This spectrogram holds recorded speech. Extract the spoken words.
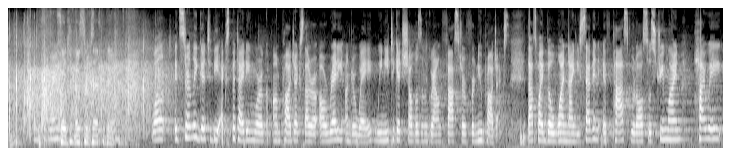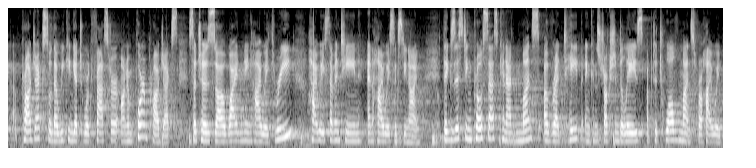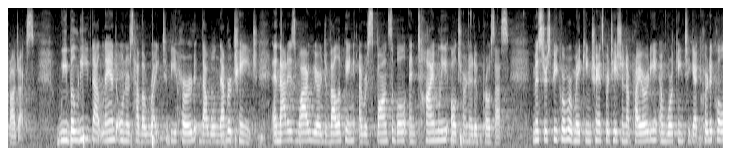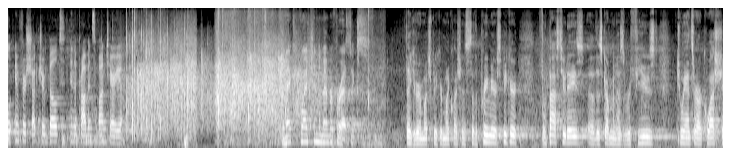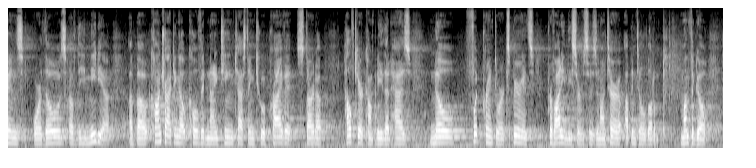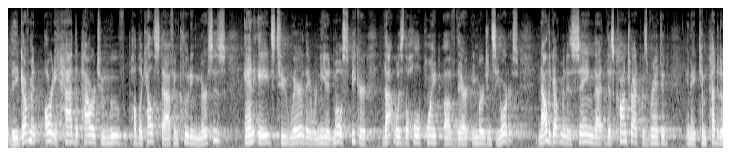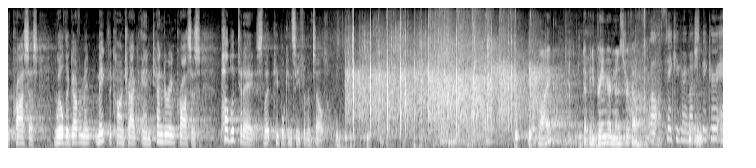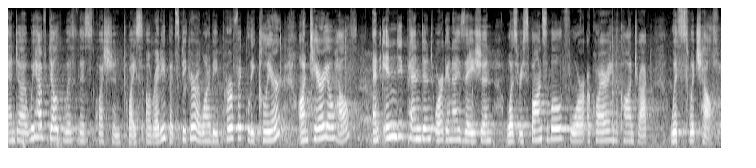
Thank you very much, Associate Minister of Mr. Transportation. Well, it's certainly good to be expediting work on projects that are already underway. We need to get shovels in the ground faster for new projects. That's why Bill 197, if passed, would also streamline highway projects so that we can get to work faster on important projects such as uh, widening Highway 3, Highway 17, and Highway 69. The existing process can add months of red tape and construction delays, up to 12 months for highway projects. We believe that landowners have a right to be heard that will never change, and that is why we are developing a responsible and timely alternative process. Mr. Speaker, we're making transportation a priority and working to get critical infrastructure built in the province of Ontario. The next question, the member for Essex. Thank you very much, Speaker. My question is to the Premier. Speaker, for the past two days, uh, this government has refused to answer our questions or those of the media about contracting out COVID-19 testing to a private startup healthcare company that has no footprint or experience providing these services in Ontario up until about a month ago. The government already had the power to move public health staff, including nurses and aides, to where they were needed most. Speaker, that was the whole point of their emergency orders. Now the government is saying that this contract was granted in a competitive process. Will the government make the contract and tendering process public today so that people can see for themselves? Reply. Deputy Premier and Minister of Health. Well, thank you very much, Speaker. And uh, we have dealt with this question twice already, but Speaker, I want to be perfectly clear. Ontario Health, an independent organization, was responsible for acquiring the contract with Switch Health.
